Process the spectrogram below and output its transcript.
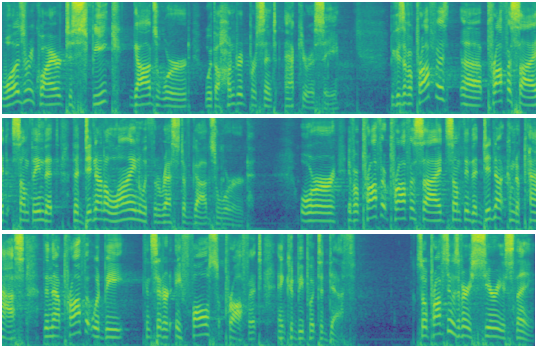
was required to speak God's word with 100% accuracy. Because if a prophet uh, prophesied something that, that did not align with the rest of God's word, or if a prophet prophesied something that did not come to pass, then that prophet would be considered a false prophet and could be put to death. So prophecy was a very serious thing.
